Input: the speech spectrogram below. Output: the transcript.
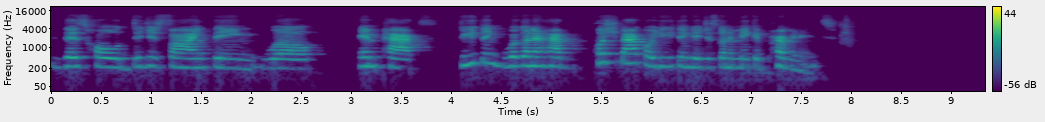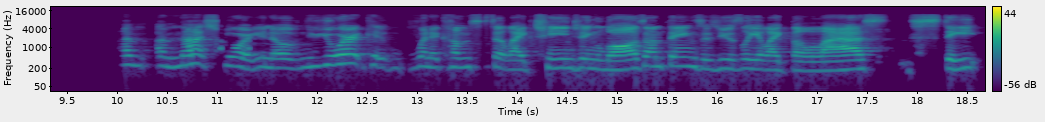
this whole DigiSign thing will impact? Do you think we're going to have pushback, or do you think they're just going to make it permanent? I'm I'm not sure. You know, New York eh, when it comes to like changing laws on things is usually like the last state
